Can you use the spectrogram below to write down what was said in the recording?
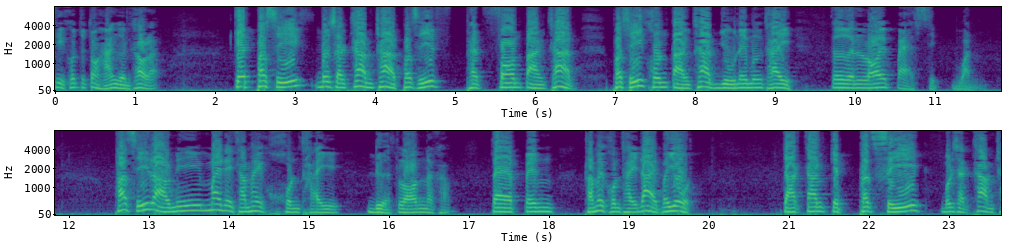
ที่เขาจะต้องหาเงินเข้าละ เก็บภาษีบริษัทข้ามชาติ ภาษีแพลตฟอร์มต่างชาติ ภาษีคนต่างชาติอยู่ในเมืองไทยเกินร้อยแปดสิบวัน ภาษีเหล่านี้ไม่ได้ทำให้คนไทยเดือดร้อนนะครับ แต่เป็นทำให้คนไทยได้ประโยชน์ จากการเก็บภาษีบริษัทข้ามช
